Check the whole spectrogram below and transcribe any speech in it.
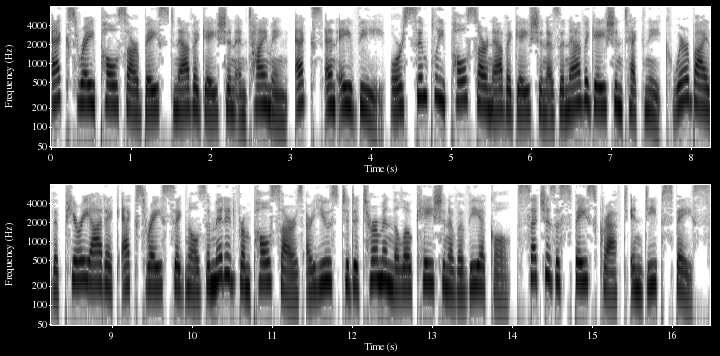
X-ray pulsar-based navigation and timing XNAV, or simply pulsar navigation is a navigation technique whereby the periodic X-ray signals emitted from pulsars are used to determine the location of a vehicle, such as a spacecraft in deep space.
